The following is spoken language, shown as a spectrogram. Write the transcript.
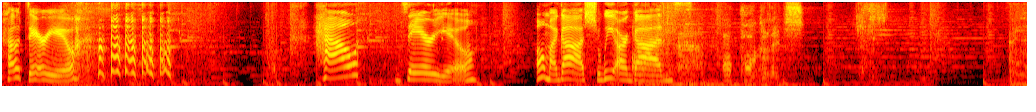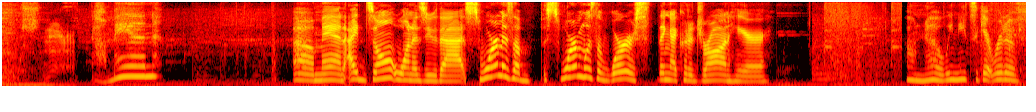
How dare you? How dare you? Oh my gosh, we are gods. Apocalypse. Oh man. Oh man, I don't want to do that. Swarm is a swarm was the worst thing I could have drawn here. Oh no, we need to get rid of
